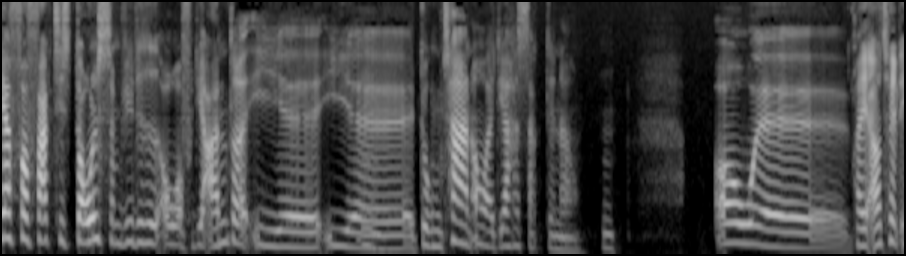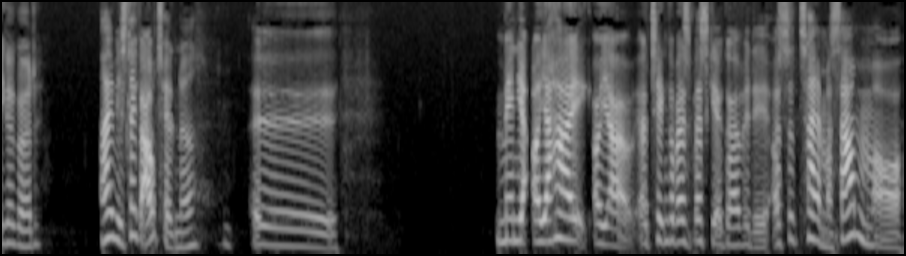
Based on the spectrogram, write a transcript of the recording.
jeg får faktisk dårlig samvittighed over for de andre i, øh, i øh, mm. dokumentaren over, at jeg har sagt det navn. Mm. Og øh, Har I aftalt ikke at gøre det? nej, vi har slet ikke aftalt noget. Øh, men jeg, og jeg har og jeg, jeg tænker, hvad, hvad skal jeg gøre ved det? Og så tager jeg mig sammen, og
